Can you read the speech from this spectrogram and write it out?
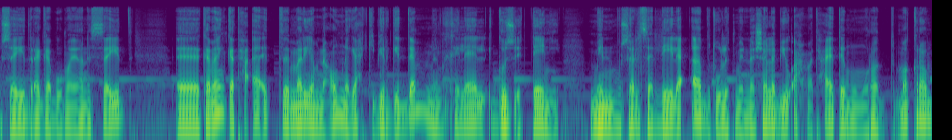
وسيد رجب وميان السيد. آه كمان كانت حققت مريم نعوم نجاح كبير جدا من خلال الجزء الثاني من مسلسل ليه لأ بطولة منى شلبي وأحمد حاتم ومراد مكرم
